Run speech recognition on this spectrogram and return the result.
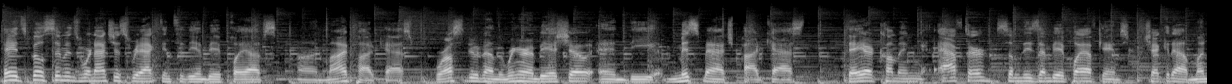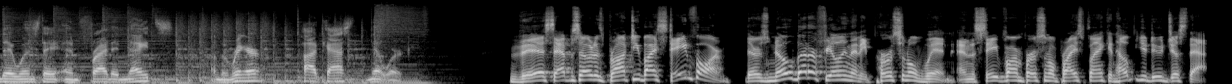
Hey, it's Bill Simmons. We're not just reacting to the NBA playoffs on my podcast, we're also doing it on the Ringer NBA show and the Mismatch podcast. They are coming after some of these NBA playoff games. Check it out Monday, Wednesday, and Friday nights on the Ringer Podcast Network. This episode is brought to you by State Farm. There's no better feeling than a personal win, and the State Farm Personal Price Plan can help you do just that.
